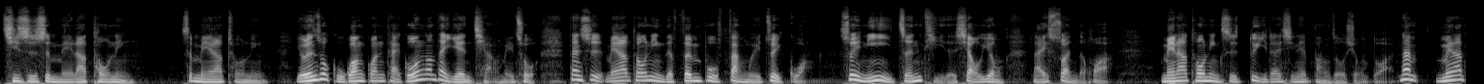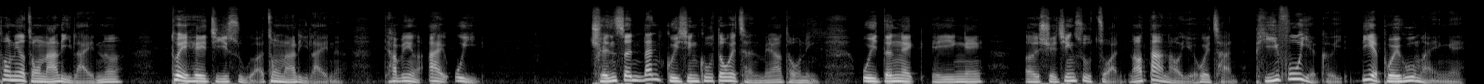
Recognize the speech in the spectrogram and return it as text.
其实是 melatonin，是 melatonin。有人说谷胱甘肽，谷胱甘肽也很强，没错。但是 melatonin 的分布范围最广，所以你以整体的效用来算的话。Melatonin 是对单形态帮助熊多，那 Melatonin 要从哪里来呢？褪黑激素啊，从哪里来呢？它没有爱胃，全身咱龟形窟都会产 Melatonin，胃灯诶诶呃血清素转，然后大脑也会产，皮肤也可以，你也皮肤买诶，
